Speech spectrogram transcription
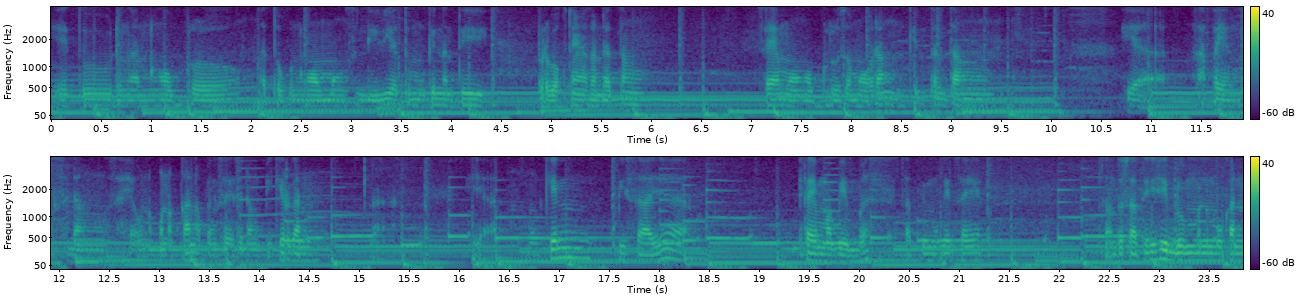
yaitu dengan ngobrol ataupun ngomong sendiri atau mungkin nanti beberapa waktu yang akan datang saya mau ngobrol sama orang mungkin tentang ya apa yang sedang saya unek-unekan apa yang saya sedang pikirkan. Nah ya mungkin bisa aja tema bebas tapi mungkin saya sampai saat ini sih belum menemukan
